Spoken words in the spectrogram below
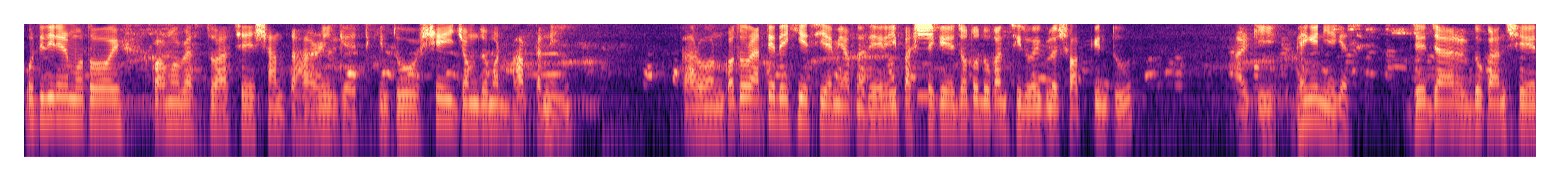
প্রতিদিনের মতোই কর্মব্যস্ত আছে সান্তাহার রেলগেট, কিন্তু সেই জমজমাট ভাবটা নেই। কারণ গত রাতে দেখিয়েছি আমি আপনাদের, এই পাশ থেকে যত দোকান ছিল এগুলো সব কিন্তু আর কি ভেঙে নিয়ে গেছে। যে যার দোকান সে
